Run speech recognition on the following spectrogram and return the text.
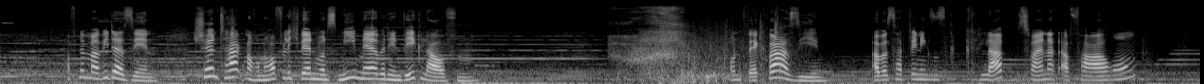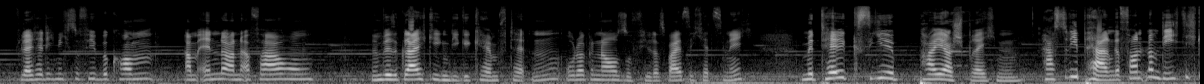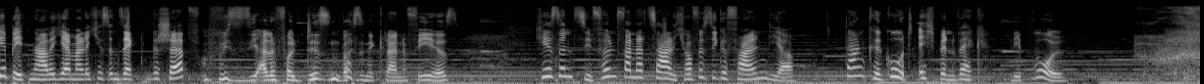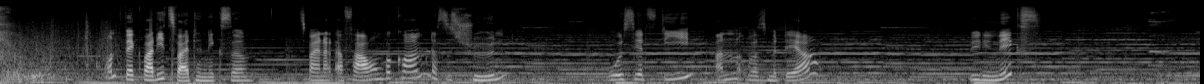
Auf Nimmerwiedersehen. Schönen Tag noch und hoffentlich werden wir uns nie mehr über den Weg laufen. Und weg war sie. Aber es hat wenigstens geklappt. 200 Erfahrung. Vielleicht hätte ich nicht so viel bekommen am Ende an Erfahrung, wenn wir gleich gegen die gekämpft hätten. Oder genauso viel, das weiß ich jetzt nicht. Mit Telxie Paya sprechen. Hast du die Perlen gefunden, um die ich dich gebeten habe, jämmerliches Insektengeschöpf? Wie sie sie alle voll dissen, weil sie eine kleine Fee ist. Hier sind sie, fünf an der Zahl. Ich hoffe, sie gefallen dir. Danke, gut, ich bin weg. Leb wohl. Und weg war die zweite Nixe. 200 Erfahrung bekommen, das ist schön. Wo ist jetzt die? An, was ist mit der? Will die nix?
